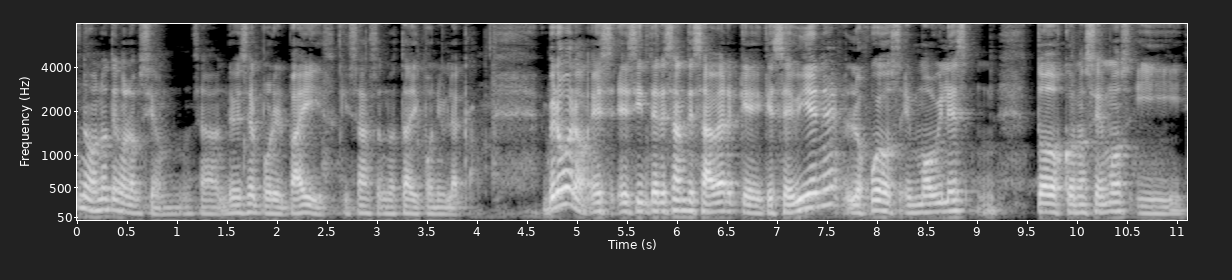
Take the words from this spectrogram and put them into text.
No, no tengo la opción. O sea, debe ser por el país. Quizás no está disponible acá. Pero bueno, es, interesante saber que, que se viene. Los juegos en móviles todos conocemos y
